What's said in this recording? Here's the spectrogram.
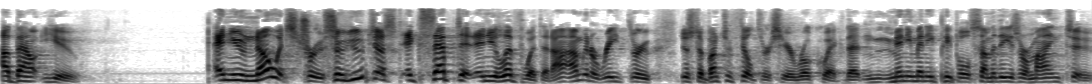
about you and you know it's true, so you just accept it and you live with it. I'm going to read through just a bunch of filters here, real quick, that many, many people, some of these are mine too,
